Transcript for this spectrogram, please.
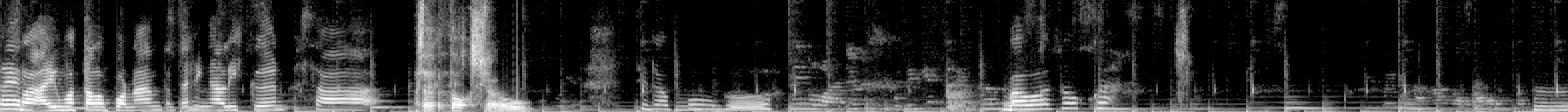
arera aing mah teleponan teteh ningalikeun sa Masa talk show tidak puguh. Bawa sok lah. Hmm.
